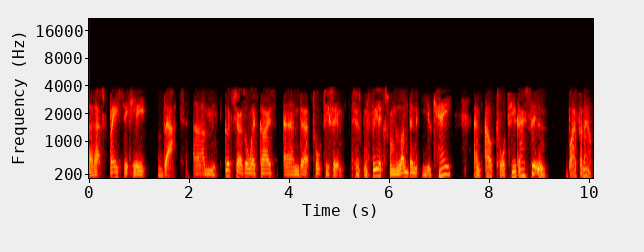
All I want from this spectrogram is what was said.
So that's basically that. Um, good show as always, guys, and uh, talk to you soon. This has been Felix from London, UK, and I'll talk to you guys soon. Bye for now.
